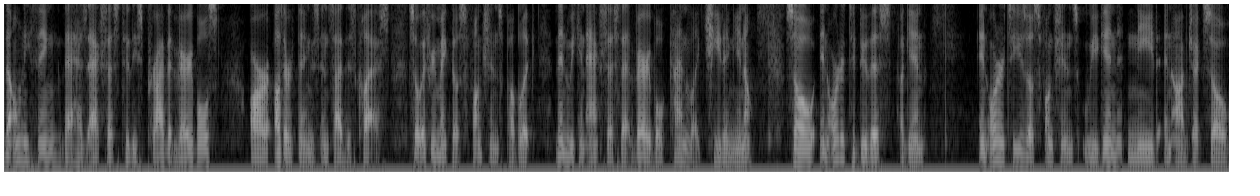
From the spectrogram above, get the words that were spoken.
the only thing that has access to these private variables are other things inside this class. So if we make those functions public, then we can access that variable kind of like cheating, you know? So in order to do this, again, in order to use those functions, we again need an object. So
